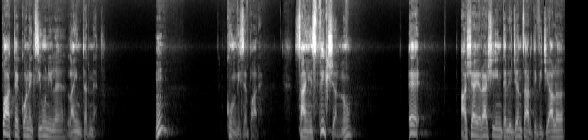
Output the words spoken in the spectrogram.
toate conexiunile la internet. Hm? Cum vi se pare? Science fiction, nu? E, Așa era și inteligența artificială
